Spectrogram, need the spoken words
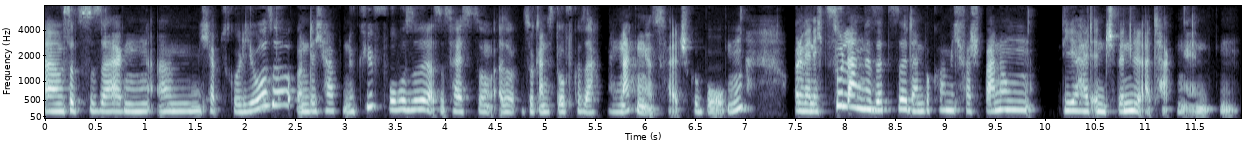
Ähm, sozusagen, ähm, ich habe Skoliose und ich habe eine Kyphose, also das heißt so, also so ganz doof gesagt, mein Nacken ist falsch gebogen. Und wenn ich zu lange sitze, dann bekomme ich Verspannungen, die halt in Schwindelattacken enden.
